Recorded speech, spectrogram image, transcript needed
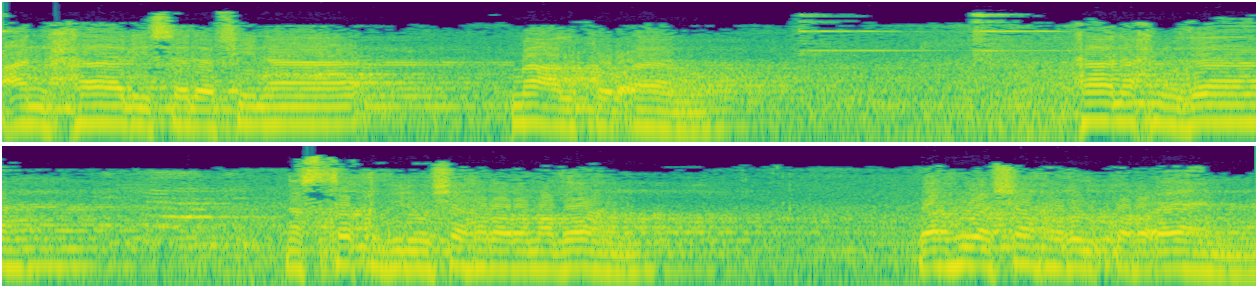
عن حال سلفنا مع القرآن. ها نحن ذا نستقبل شهر رمضان وهو شهر القرآن.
